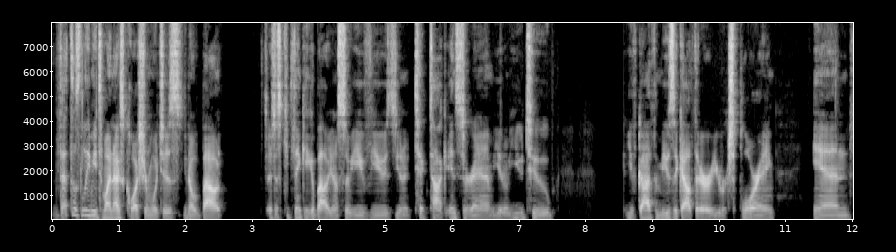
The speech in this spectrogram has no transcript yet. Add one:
that does lead me to my next question, which is, you know, about I just keep thinking about, you know, so you've used, you know, TikTok, Instagram, you know, YouTube, you've got the music out there, you're exploring, and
